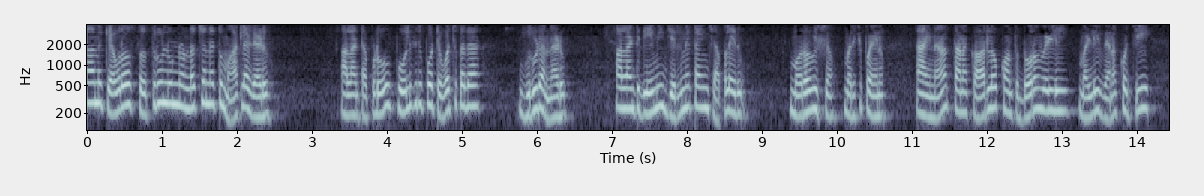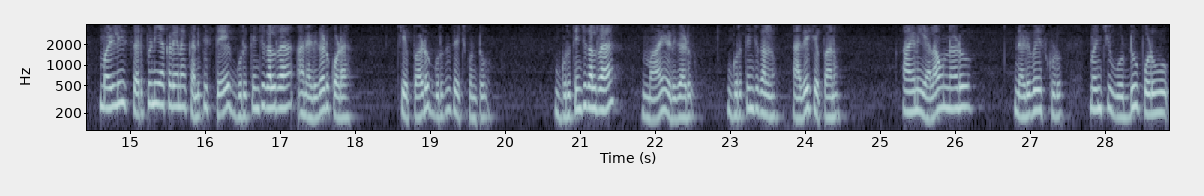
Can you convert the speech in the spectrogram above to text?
ఆమెకెవరో శత్రువులుండొచ్చన్నట్టు మాట్లాడాడు. అలాంటప్పుడు పోలీస్ రిపోర్ట్ ఇవ్వచ్చు కదా? గురుడు అన్నాడు అలాంటిదేమీ జరిగినట్టు ఆయన చెప్పలేదు. మరో విషయం మర్చిపోయాను. ఆయన తన కారులో కొంత దూరం వెళ్ళి మళ్ళీ వెనక్కొచ్చి మళ్ళీ సర్పిణి ఎక్కడైనా కనిపిస్తే గుర్తించగలరా? అని అడిగాడు కూడా. చెప్పాడు గుర్తు తెచ్చుకుంటూ. గుర్తించగలరా? మాయ అడిగాడు. గుర్తించగలను. అదే చెప్పాను. ఆయన ఎలా ఉన్నాడు? నడివయస్కుడు. మంచి ఒడ్డు పొడవు.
